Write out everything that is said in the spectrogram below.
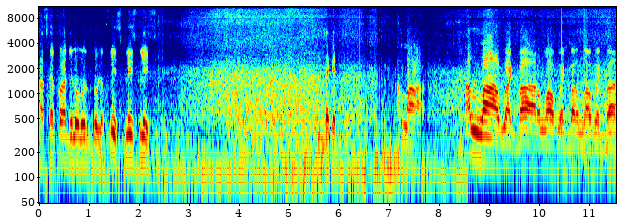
সাবস্ক্রাইব করার জন্য অনুরোধ রইল। প্লিজ প্লিজ প্লিজ দেখেন, আল্লাহ আল্লাহু একবার আল্লাহ একবার আল্লাহ একবার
